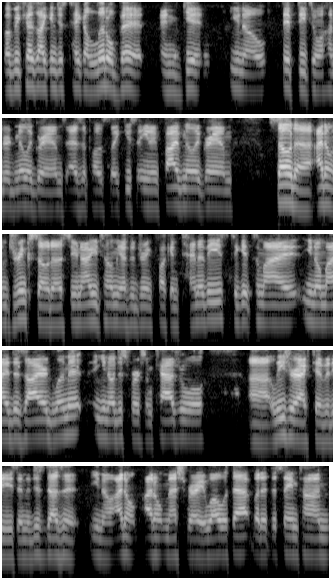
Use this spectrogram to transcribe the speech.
but because I can just take a little bit and get, you know, 50 to 100 milligrams as opposed to like you say, you know, five milligram soda. I don't drink soda. So now you're telling me I have to drink fucking 10 of these to get to my, you know, my desired limit, you know, just for some casual uh, leisure activities. And it just doesn't, you know, I don't, I don't mesh very well with that. But at the same time,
